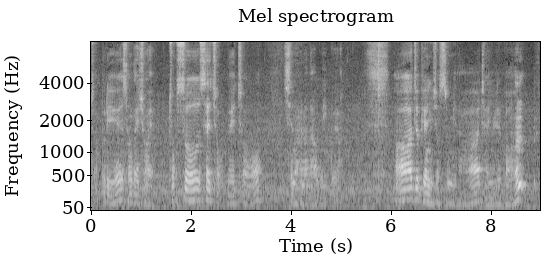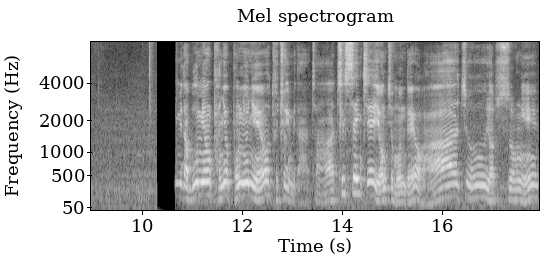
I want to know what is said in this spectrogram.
자 뿌리 상당히 좋아요. 촉수 세촉 내촉 신화 하나 나오고 있고요. 아주 변이 좋습니다. 자 1번 입니다. 무명 단엽 복륜이에요. 두 촉입니다. 자 7cm에 0.5인데요. 아주 엽성이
